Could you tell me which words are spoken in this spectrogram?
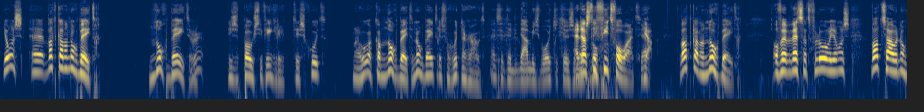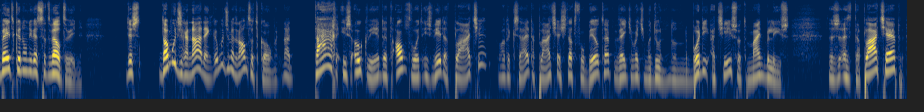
jongens, eh, wat kan er nog beter? Nog beter is het positief ingericht. Het is goed, maar hoe kan nog beter? Nog beter is van goed naar goud. Er zit een dynamisch woordje tussen. En dat is die nog- feed forward. Ja. Ja. Wat kan er nog beter? Of we hebben een wedstrijd verloren, jongens. Wat zou er nog beter kunnen om die wedstrijd wel te winnen? Dus dan moeten ze gaan nadenken. Dan moeten ze met een antwoord komen. Nou, daar is ook weer, dat antwoord is weer dat plaatje. Wat ik zei, dat plaatje. Als je dat voor beeld hebt, weet je wat je moet doen. Dan de body achieves what the mind believes. Dus als ik dat plaatje heb,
